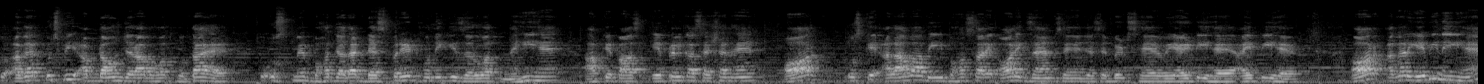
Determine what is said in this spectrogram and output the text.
तो अगर कुछ भी अप डाउन जरा बहुत होता है तो उसमें बहुत ज़्यादा डेस्परेट होने की ज़रूरत नहीं है। आपके पास अप्रैल का सेशन है और उसके अलावा भी बहुत सारे और एग्ज़ाम्स हैं, जैसे बिट्स है वीआईटी है आईपी है। और अगर ये भी नहीं है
